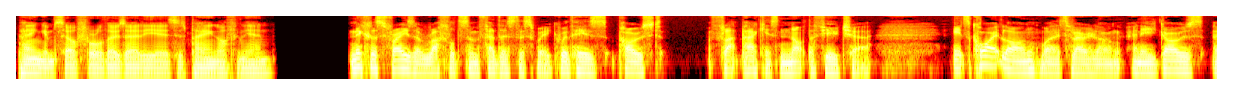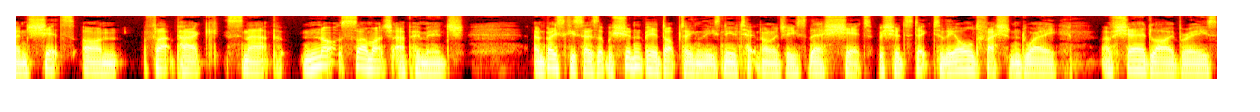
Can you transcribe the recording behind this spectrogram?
paying himself for all those early years is paying off in the end. Nicholas Fraser ruffled some feathers this week with his post, Flatpak is not the future. It's quite long, well, it's very long, and he goes and shits on Flatpak, Snap, not so much App Image, and basically says that we shouldn't be adopting these new technologies. They're shit. We should stick to the old fashioned way of shared libraries,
